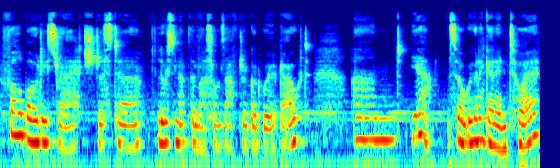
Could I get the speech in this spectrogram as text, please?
full body stretch just to loosen up the muscles after a good workout and yeah so we're gonna get into it.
